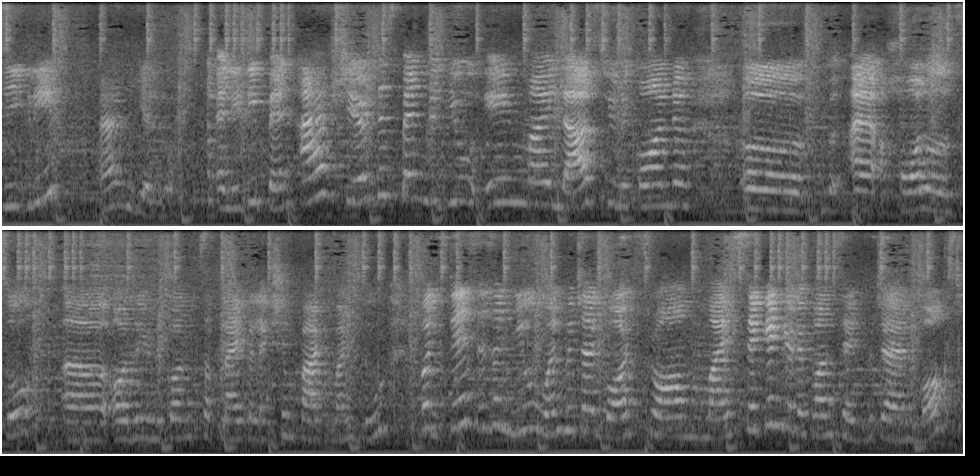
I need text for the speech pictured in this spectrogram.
sea green and yellow. LED pen. I have shared this pen with you in my last unicorn uh, haul also uh, or the unicorn supply collection part 1 too. But this is a new one which I got from my second unicorn set which I unboxed.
